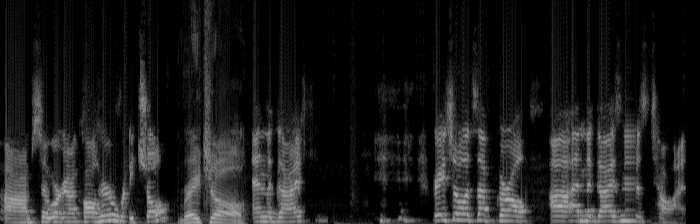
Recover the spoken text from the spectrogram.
Um, so we're gonna call her Rachel, Rachel. and the guy, Rachel, what's up, girl? Uh, and the guy's name is Todd.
